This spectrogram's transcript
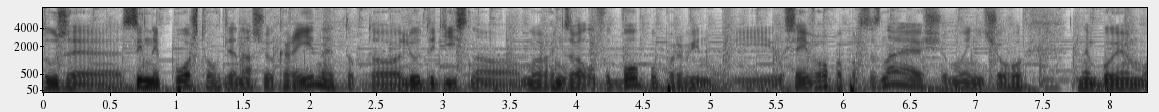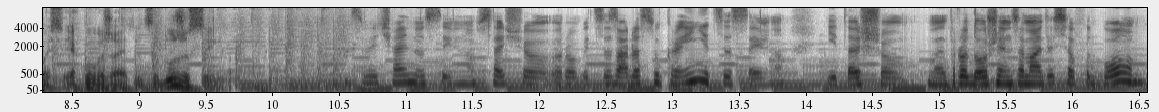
дуже сильний поштовх для нашої країни. Тобто, люди дійсно ми організували футбол попри війну. І уся Європа про це знає, що ми нічого не боїмося. Як ви вважаєте, це дуже сильно? Звичайно, сильно. Все, що робиться зараз в Україні, це сильно. І те, що ми продовжуємо займатися футболом,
